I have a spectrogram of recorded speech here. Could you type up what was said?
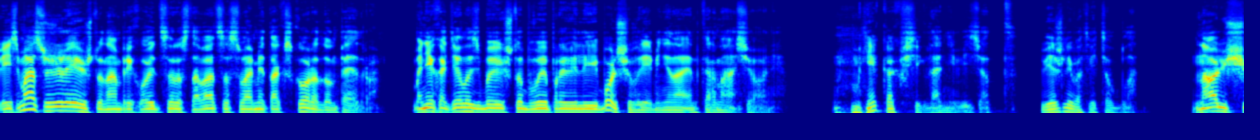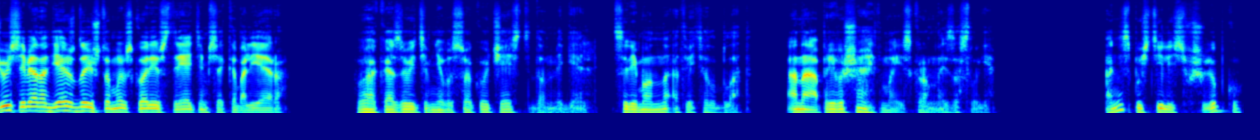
Весьма сожалею, что нам приходится расставаться с вами так скоро, Дон Педро. Мне хотелось бы, чтобы вы провели больше времени на Энкарнасионе. — Мне, как всегда, не везет, — вежливо ответил Блад. — Но льщу себя надеждой, что мы вскоре встретимся, кабальеро. — Вы оказываете мне высокую честь, Дон Мигель, — церемонно ответил Блад. — Она превышает мои скромные заслуги. Они спустились в шлюпку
